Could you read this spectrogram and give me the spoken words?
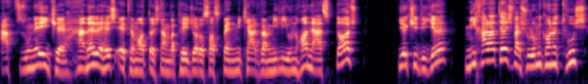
افزونه ای که همه بهش اعتماد داشتن و page ا رو suspend می‌کرد و میلیون ها نصب داشت یکی دیگه میخرتش و شروع می‌کنه توش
